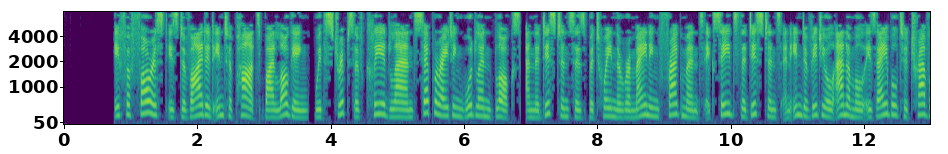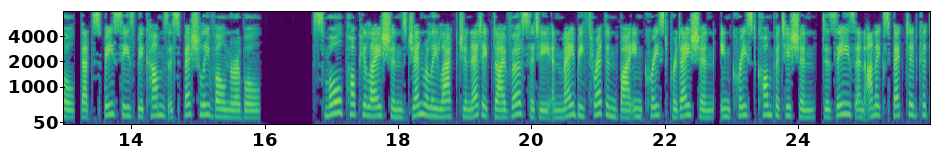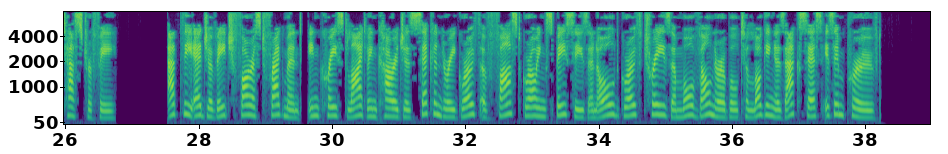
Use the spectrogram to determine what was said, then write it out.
If a forest is divided into parts by logging, with strips of cleared land separating woodland blocks, and the distances between the remaining fragments exceeds the distance an individual animal is able to travel, that species becomes especially vulnerable. Small populations generally lack genetic diversity and may be threatened by increased predation, increased competition, disease and unexpected catastrophe. At the edge of each forest fragment, increased light encourages secondary growth of fast-growing species and old-growth trees are more vulnerable to logging as access is improved.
